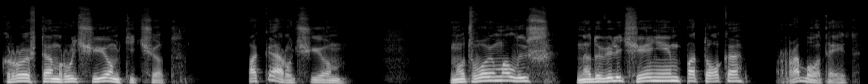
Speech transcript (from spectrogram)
Кровь там ручьем течет. Пока ручьем. Но твой малыш над увеличением потока работает.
